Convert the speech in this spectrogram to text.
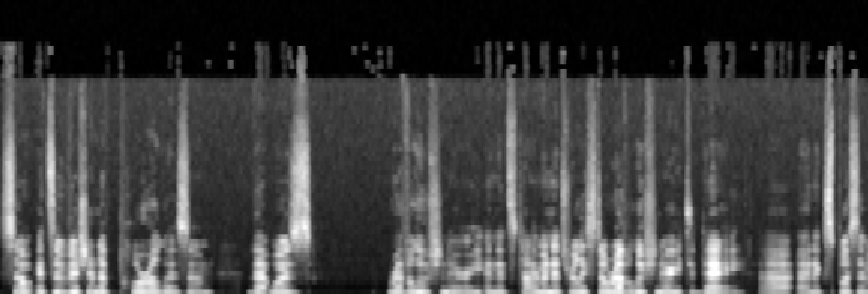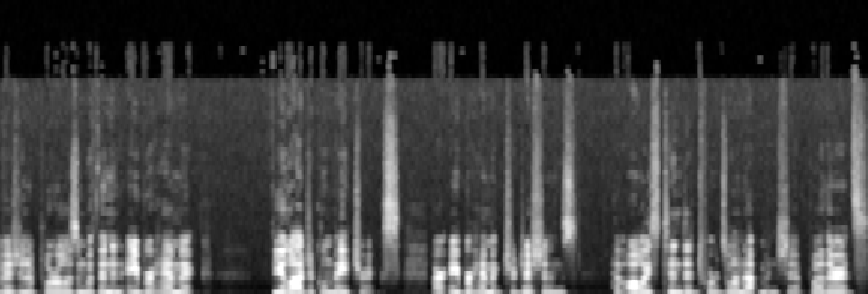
So it's a vision of pluralism that was revolutionary in its time, and it's really still revolutionary today. Uh, an explicit vision of pluralism within an Abrahamic theological matrix. Our Abrahamic traditions have always tended towards one upmanship, whether it's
